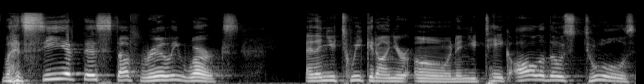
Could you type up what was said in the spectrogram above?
Let's see if this stuff really works. And then you tweak it on your own and you take all of those tools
